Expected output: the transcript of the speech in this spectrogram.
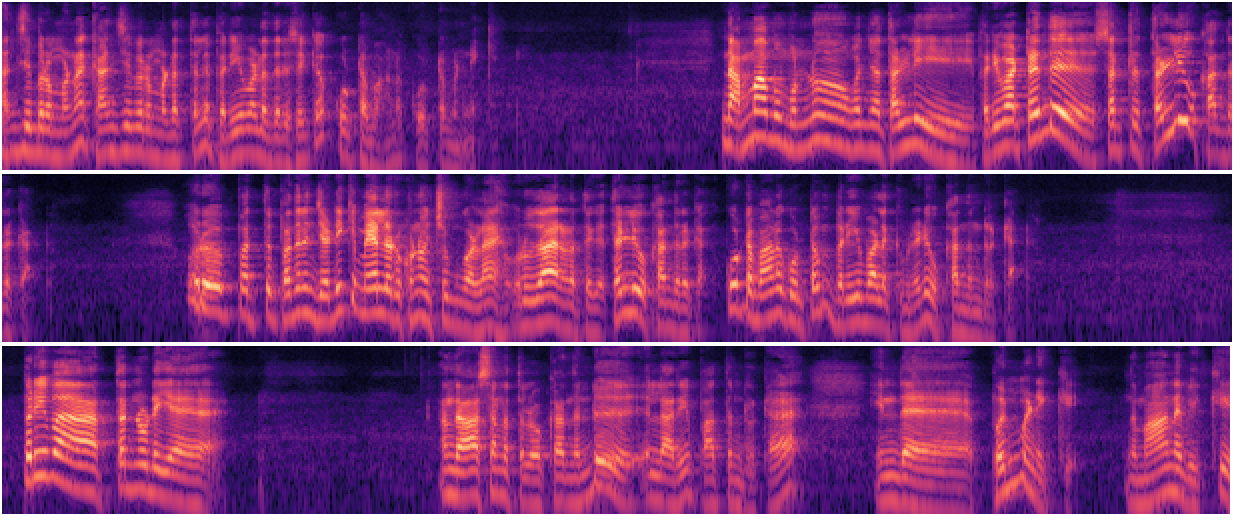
காஞ்சிபுரம்னா காஞ்சிபுரம் மடத்தில் பெரியவாட தரிசிக்க கூட்டமான கூட்டம் இன்னைக்கு இந்த அம்மாவும் முன்னும் கொஞ்சம் தள்ளி பெரியவாட்டேருந்து சற்று தள்ளி உட்காந்துருக்கா ஒரு பத்து பதினஞ்சு அடிக்கு மேலே இருக்கணும்னு வச்சுக்கோங்களேன் ஒரு உதாரணத்துக்கு தள்ளி உட்காந்துருக்கா கூட்டமான கூட்டம் பெரியவாளுக்கு முன்னாடி உட்காந்துருக்கா பெரியவா தன்னுடைய அந்த ஆசனத்தில் உட்காந்துட்டு எல்லாரையும் பார்த்துட்டுருக்கா இந்த பெண்மணிக்கு இந்த மாணவிக்கு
